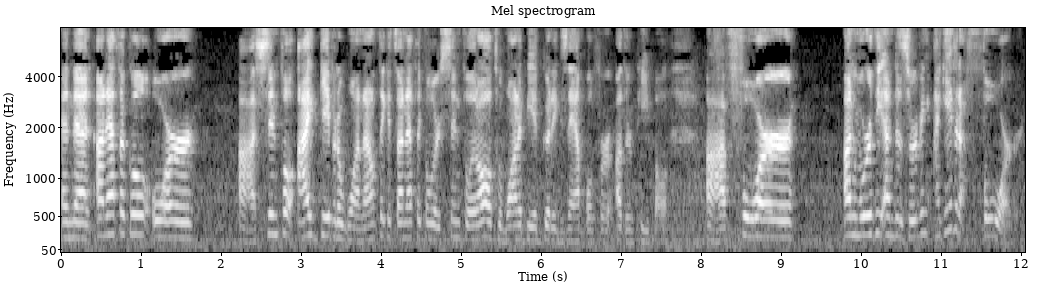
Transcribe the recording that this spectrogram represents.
And then unethical or uh, sinful, I gave it a 1. I don't think it's unethical or sinful at all to want to be a good example for other people. Uh, for unworthy, undeserving, I gave it a 4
